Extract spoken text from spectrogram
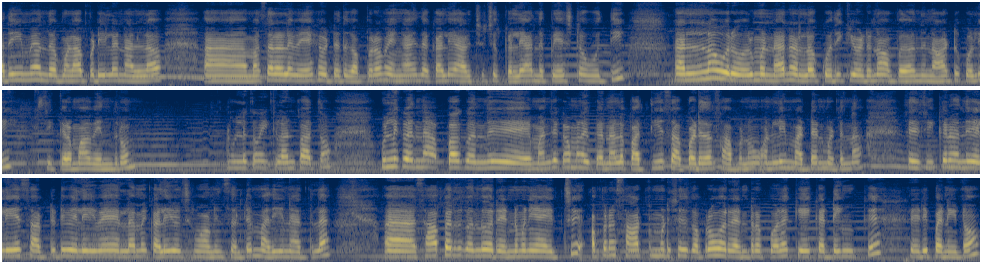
அதையுமே அந்த மிளாப்பொடியில் நல்லா மசாலாவில் வேக விட்டதுக்கப்புறம் வெங்காயம் தக்காளி அரைச்சி வச்சுருக்கலையே அந்த பேஸ்ட்டை ஊற்றி ஊற்றி நல்லா ஒரு ஒரு மணி நேரம் நல்லா கொதிக்க விடணும். அப்போ தான் அந்த நாட்டுக்கோழி சீக்கிரமாக வெந்துடும் உள்ளுக்கு வைக்கலான்னு பார்த்தோம். உள்ளுக்கு வந்து அப்பாவுக்கு வந்து மஞ்சக்காமல் இருக்கிறதுனால பத்திய சாப்பாடு தான் சாப்பிடணும். ஒன்லி மட்டன் மட்டும்தான். சரி சிக்கன் வந்து வெளியே சாப்பிட்டுட்டு வெளியவே எல்லாமே கழுவி வச்சுருவோம் அப்படின்னு சொல்லிட்டு மதிய நேரத்தில் சாப்பிட்றதுக்கு வந்து ஒரு ரெண்டு மணி ஆயிடுச்சு. அப்புறம் சாப்பிட்டு முடிச்சதுக்கப்புறம் ஒரு ரெண்டரை போல் கேக் கட்டிங்க்கு ரெடி பண்ணிட்டோம்.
